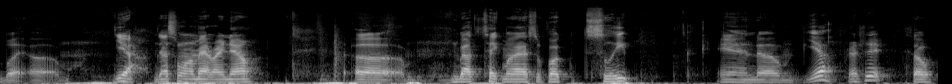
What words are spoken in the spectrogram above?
but um, yeah, that's where I'm at right now. Um, about to take my ass to fuck sleep. And um, yeah, that's it. So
